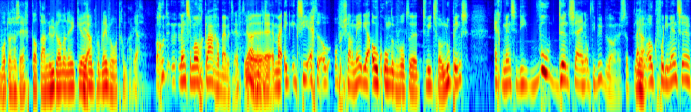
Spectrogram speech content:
wordt er gezegd, dat daar nu dan in één keer Ja. zo'n probleem van wordt gemaakt. Ja. Maar goed, mensen mogen klagen wat mij betreft. Ja, Eh, waar. maar ik, ik zie echt op, op sociale media, ook onder bijvoorbeeld eh, tweets van loopings, echt mensen die woedend zijn op die buurtbewoners. Dat lijkt me ook voor die mensen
